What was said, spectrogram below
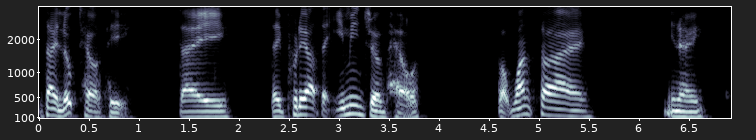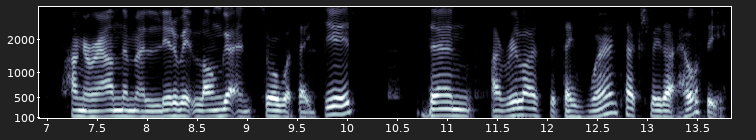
they looked healthy they they put out the image of health but once i you know hung around them a little bit longer and saw what they did then i realized that they weren't actually that healthy.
